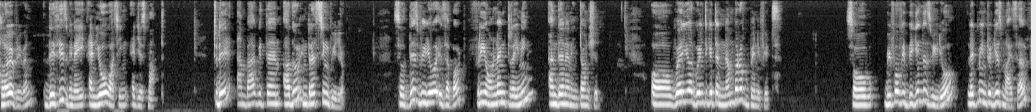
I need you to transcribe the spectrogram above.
Hello everyone, this is Vinay and you're watching EduSmart. Today I'm back with another interesting video. So this video is about free online training and then an internship uh, where you are going to get a number of benefits. So before we begin this video, let me introduce myself.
